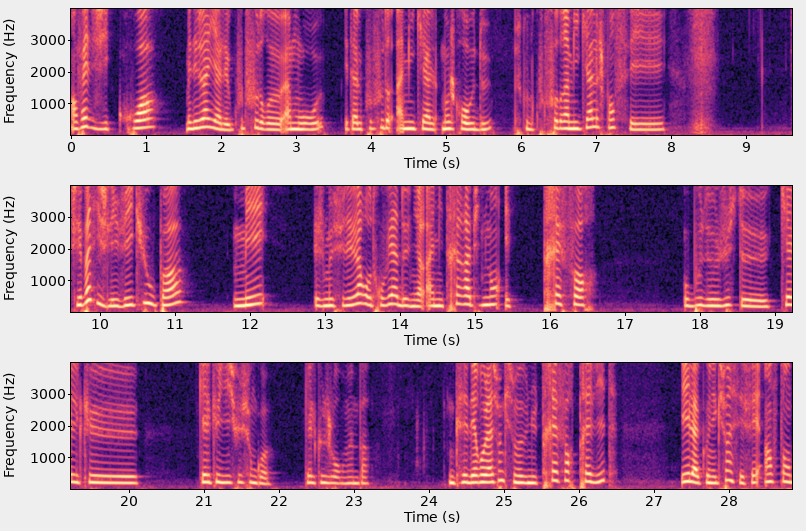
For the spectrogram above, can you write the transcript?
En fait, j'y crois. Mais déjà, il y a le coup de foudre euh, amoureux et t'as le coup de foudre amical. Moi, je crois aux deux. Parce que le coup de foudre amical, je pense, c'est. Je sais pas si je l'ai vécu ou pas, mais je me suis déjà retrouvée à devenir amie très rapidement et très fort au bout de juste euh, quelques quelques discussions quoi, quelques jours même pas. Donc c'est des relations qui sont devenues très fortes très vite. Et la connexion, elle s'est fait instant.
